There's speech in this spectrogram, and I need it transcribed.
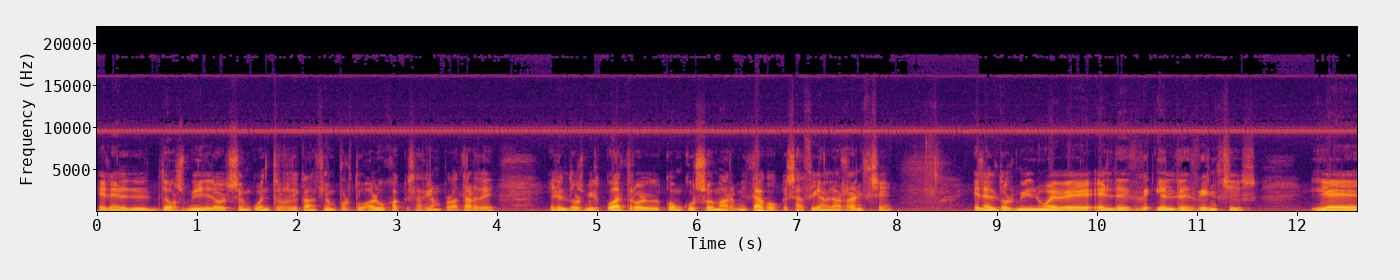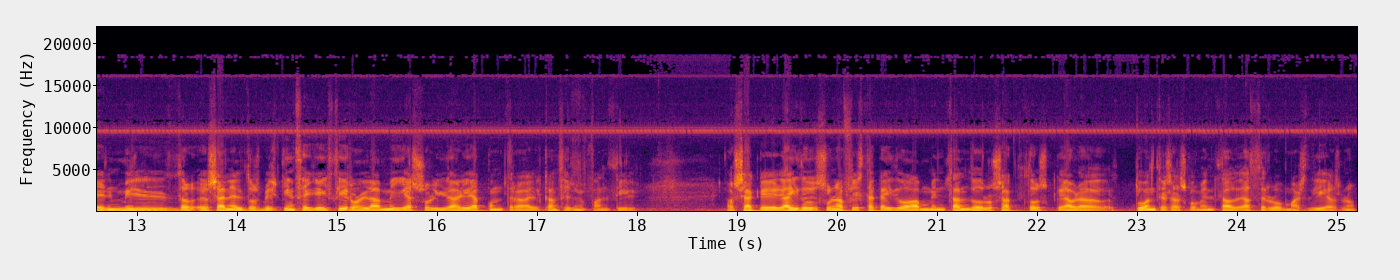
En el 2000 los encuentros de canción portugaluja que se hacían por la tarde. En el 2004 el concurso de marmitaco que se hacía en la ranche. En el 2009 el de, el de Rinchis. Y en, mil, o sea, en el 2015 ya hicieron la milla solidaria contra el cáncer infantil. O sea que ha ido, es una fiesta que ha ido aumentando los actos, que ahora tú antes has comentado de hacerlo más días, ¿no?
